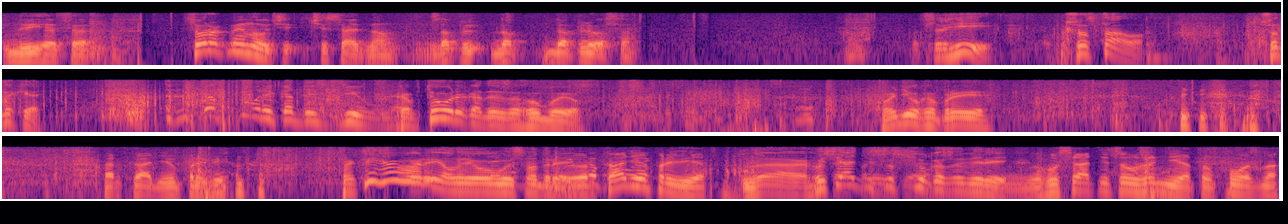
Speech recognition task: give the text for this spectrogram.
двигаться. 40 минут чесать нам до, до, до плеса. Сергій, що стало? Що таке? Каптурика десь дів. Каптурика десь загубив. Вадюха, привіт. Аркадию привет. Так ти говорив, ну його висмотреть. Аркадию привет. Да, гусятницу, сука, забери. Гусятницы уже нету, поздно.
